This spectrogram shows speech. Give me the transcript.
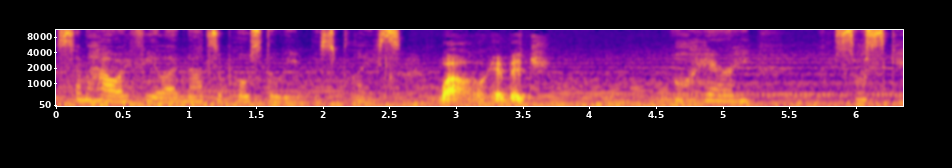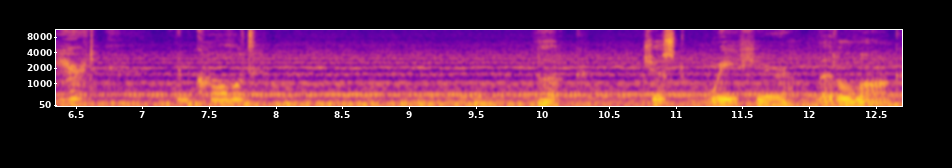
Somehow I feel I'm not supposed to leave this place. Wow. Okay, bitch. Oh, Harry, I'm so scared. I'm cold. Look, just wait here a little longer.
